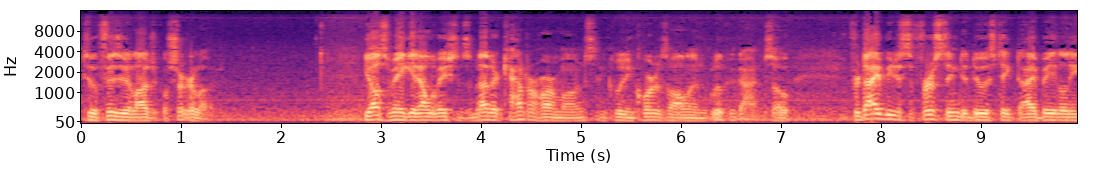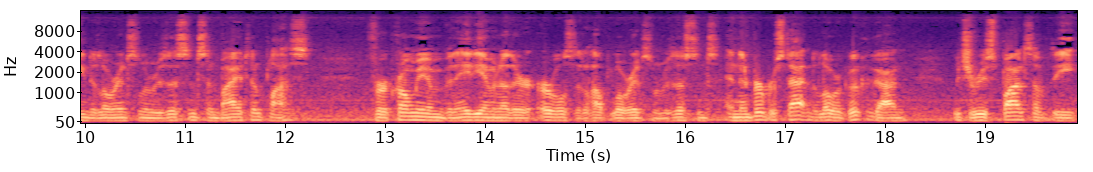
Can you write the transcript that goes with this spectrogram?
to a physiological sugar load. You also may get elevations in other counter hormones, including cortisol and glucagon. So, for diabetes, the first thing to do is take diabetoline to lower insulin resistance and biotin plus. For chromium, vanadium, and other herbals that'll help lower insulin resistance, and then berberstatin to lower glucagon, which is a response of the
